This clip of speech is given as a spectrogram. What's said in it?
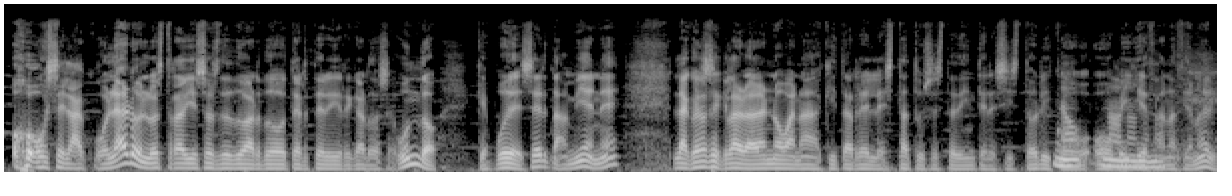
o se la colaron los traviesos de Eduardo III y Ricardo II, que puede ser también, ¿eh? La cosa es que, claro, ahora no van a quitarle el estatus este de interés histórico No, o no, belleza no. nacional.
